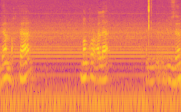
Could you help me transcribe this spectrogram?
إذا بختار بنقر على ال- ال user.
